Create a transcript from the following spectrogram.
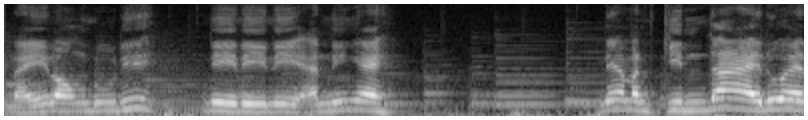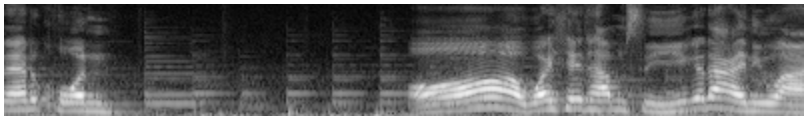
ไหนลองดูดิ นี่นี่นี่อันนี้ไง เนี่ยมันกินได้ด้วยนะทุกคน อ๋อ ไว้ใช้ทำสีก็ได้นี่ว่า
